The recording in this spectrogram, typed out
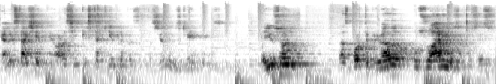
Que Alex Tyson ahora sí que está aquí en representación de mis clientes. Ellos son transporte privado usuarios, pues.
